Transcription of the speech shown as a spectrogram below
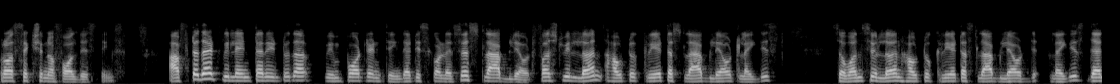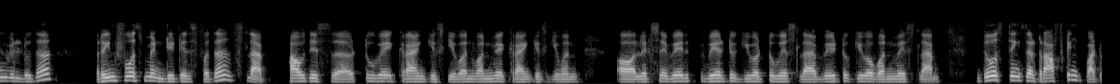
cross-section of all these things. After that, we'll enter into the important thing that is called as a slab layout. First, we'll learn how to create a slab layout like this. So once you learn how to create a slab layout like this, then we'll do the reinforcement details for the slab. How this uh, two-way crank is given, one-way crank is given, uh, let's say where where to give a two-way slab, where to give a one-way slab. Those things, the drafting part.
